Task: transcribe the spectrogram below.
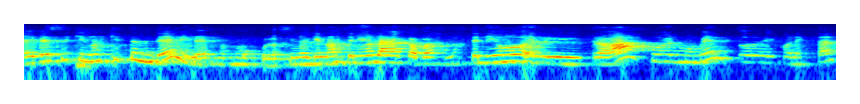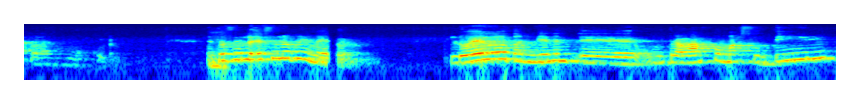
hay veces que no es que estén débiles los músculos, sino que no has tenido la capacidad, no has tenido el trabajo, el momento de conectar con esos músculos. Entonces, eso es lo primero. Luego también eh, un trabajo más sutil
